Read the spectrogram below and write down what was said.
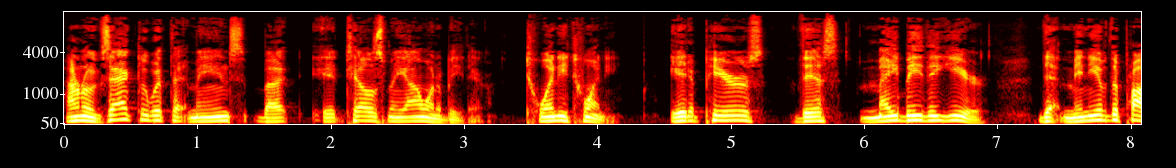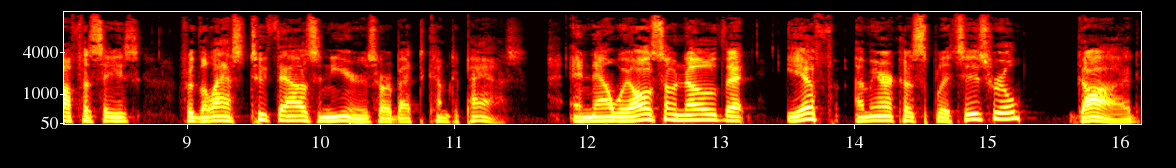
I don't know exactly what that means, but it tells me I want to be there. 2020. It appears this may be the year that many of the prophecies for the last 2,000 years are about to come to pass. And now we also know that if America splits Israel, God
